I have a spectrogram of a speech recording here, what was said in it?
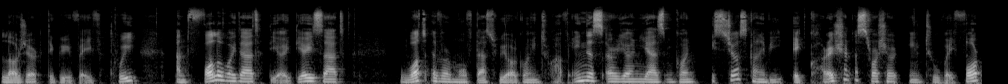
larger degree wave 3 and followed by that the idea is that whatever move that we are going to have in this area in Jasmy coin is just going to be a correction structure into wave 4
